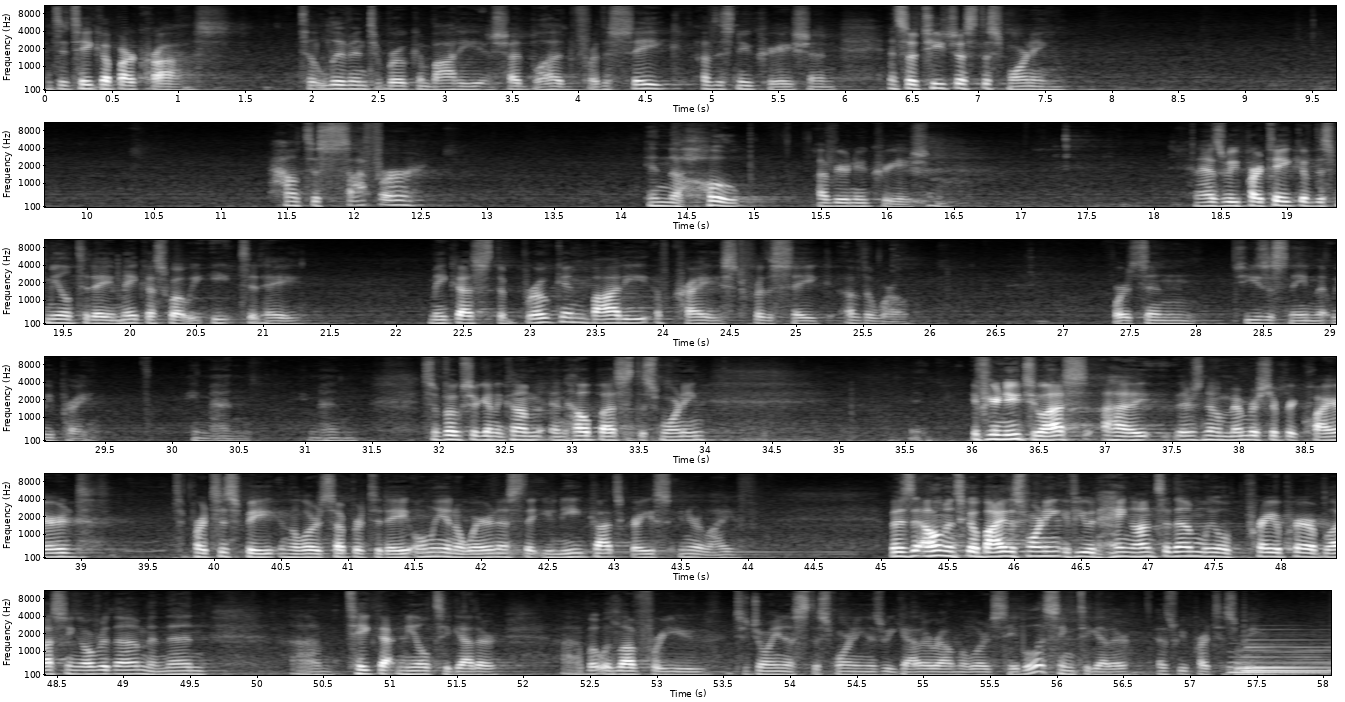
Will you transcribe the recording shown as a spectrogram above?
and to take up our cross, to live into broken body and shed blood for the sake of this new creation. And so, teach us this morning how to suffer in the hope of your new creation. And as we partake of this meal today, make us what we eat today. Make us the broken body of Christ for the sake of the world. For it's in Jesus' name that we pray. Amen. Amen. Some folks are going to come and help us this morning. If you're new to us, uh, there's no membership required to participate in the Lord's Supper today, only an awareness that you need God's grace in your life. But as the elements go by this morning, if you would hang on to them, we will pray a prayer of blessing over them and then um, take that meal together. uh, but would love for you to join us this morning as we gather around the Lord's table. Let's sing together as we participate.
